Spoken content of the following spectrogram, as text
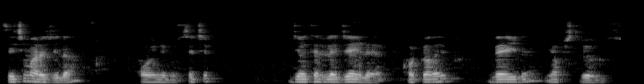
Seçim aracıyla oyuncumuzu seçip Ctrl C ile kopyalayıp V ile yapıştırıyoruz.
